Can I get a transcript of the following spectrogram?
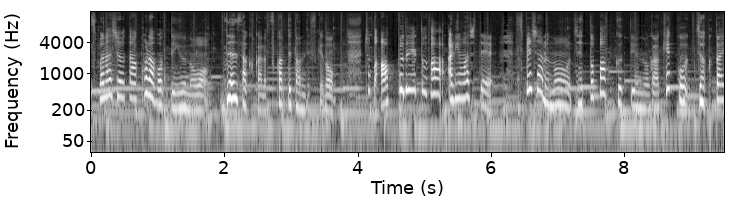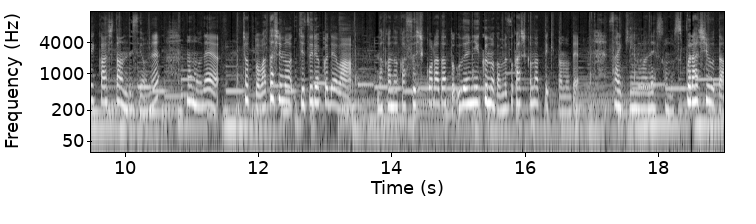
スプラシューターコラボっていうのを前作から使ってたんですけどちょっとアップデートがありましてスペシャルのジェットパックっていうのが結構弱体化したんですよね。なのでちょっと私の実力ではなかなか寿司コラだと上に行くのが難しくなってきたので最近はねそのスプラシューター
